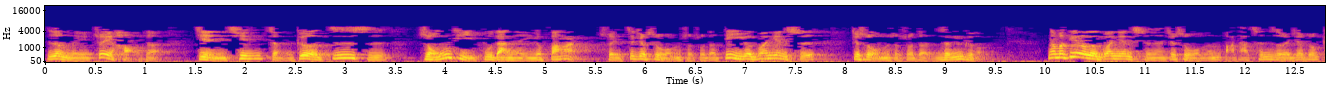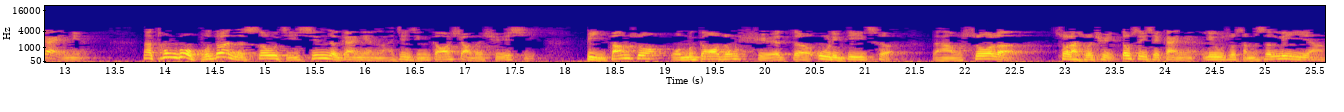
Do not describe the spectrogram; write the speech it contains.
认为最好的。减轻整个知识总体负担的一个方案，所以这就是我们所说的第一个关键词，就是我们所说的人格。那么第二个关键词呢，就是我们把它称之为叫做概念。那通过不断的收集新的概念来进行高效的学习，比方说我们高中学的物理第一册，然后说了。说来说去都是一些概念，例如说什么是力呀，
